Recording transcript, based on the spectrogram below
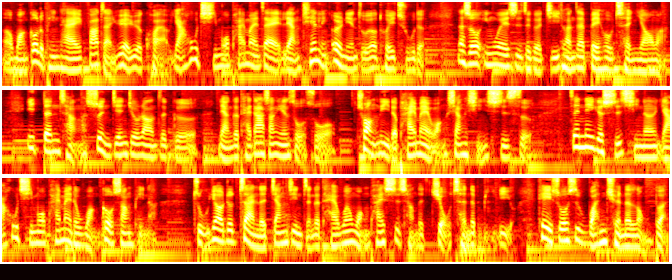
呃网购的平台发展越来越快啊，雅虎奇摩拍卖在两千零二年左右推出的，那时候因为是这个集团在背后撑腰嘛，一登场啊，瞬间就让这个两个台大商研所所创立的拍卖网相形失色。在那个时期呢，雅虎奇摩拍卖的网购商品啊，主要就占了将近整个台湾网拍市场的九成的比例，可以说是完全的垄断。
